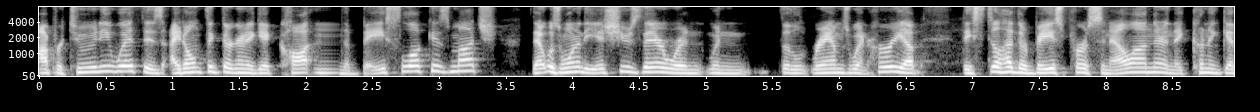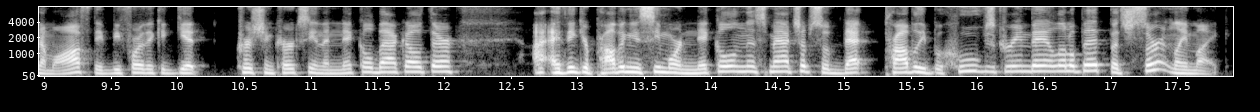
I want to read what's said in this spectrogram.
opportunity with is I don't think they're going to get caught in the base look as much. That was one of the issues there when when the Rams went hurry up. They still had their base personnel on there and they couldn't get them off they, before they could get Christian Kirksey and the nickel back out there. I, I think you're probably going to see more nickel in this matchup, so that probably behooves Green Bay a little bit. But certainly, Mike,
